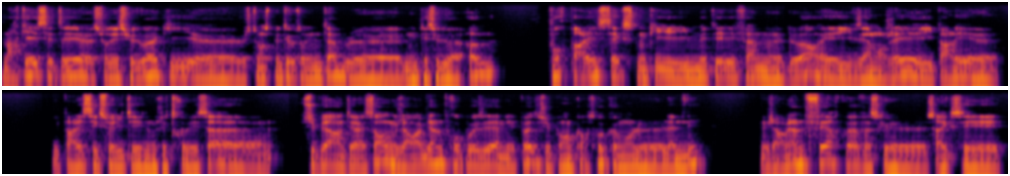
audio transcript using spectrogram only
marqué c'était euh, sur des suédois qui euh, justement se mettaient autour d'une table euh, donc les suédois hommes pour parler sexe. Donc ils mettaient les femmes dehors et ils faisaient à manger et ils parlaient ils parlaient sexualité. Donc j'ai trouvé ça super intéressant. Donc j'aimerais bien le proposer à mes potes. Je sais pas encore trop comment le l'amener mais j'aimerais bien le faire quoi parce que c'est vrai que c'est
